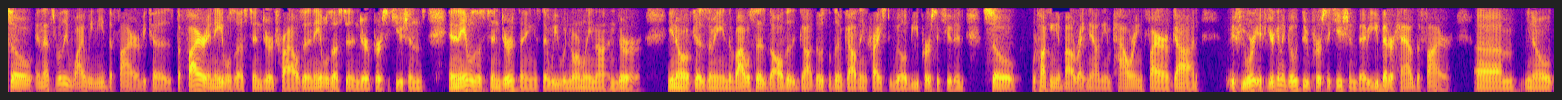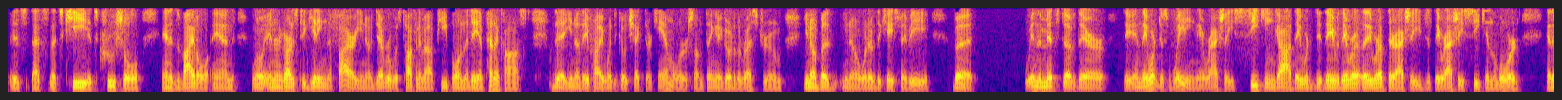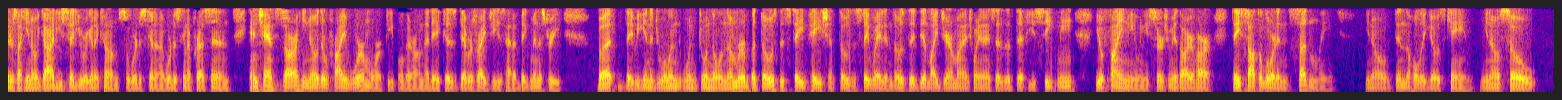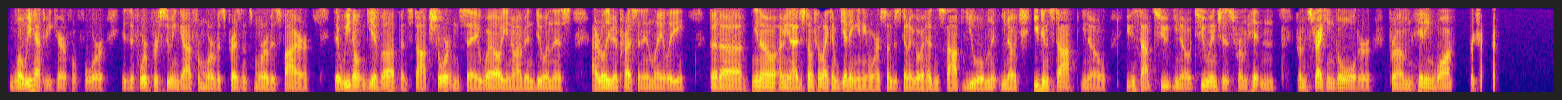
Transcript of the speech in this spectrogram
So, and that's really why we need the fire because the fire enables us to endure trials. It enables us to endure persecutions and enables us to endure things that we would normally not endure. You know, because I mean, the Bible says that all the God, those that live godly in Christ will be persecuted. So we're talking about right now the empowering fire of God if you're if you're going to go through persecution, baby, you better have the fire. Um, you know, it's that's that's key. It's crucial and it's vital. And well, in regards to getting the fire, you know, Deborah was talking about people on the day of Pentecost that you know they probably went to go check their camel or something and go to the restroom. You know, but you know whatever the case may be, but in the midst of their they, and they weren't just waiting; they were actually seeking God. They were they were they were they were up there actually just they were actually seeking the Lord and there's like, you know, God, you said you were going to come, so we're just gonna we're just gonna press in. And chances are, you know, there probably were more people there on that day because Deborah's right. Jesus had a big ministry, but they begin to dwindle in, dwindle in number. But those that stayed patient, those that stayed waiting, those that did like Jeremiah 29 says that if you seek me, you'll find me when you search me with all your heart. They sought the Lord, and suddenly, you know, then the Holy Ghost came. You know, so what we have to be careful for is if we're pursuing God for more of his presence, more of his fire, that we don't give up and stop short and say, well, you know, I've been doing this. I've really been pressing in lately. But, uh, you know, I mean, I just don't feel like I'm getting anywhere. So I'm just going to go ahead and stop. You will, you know, you can stop, you know, you can stop two, you know, two inches from hitting, from striking gold or from hitting water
